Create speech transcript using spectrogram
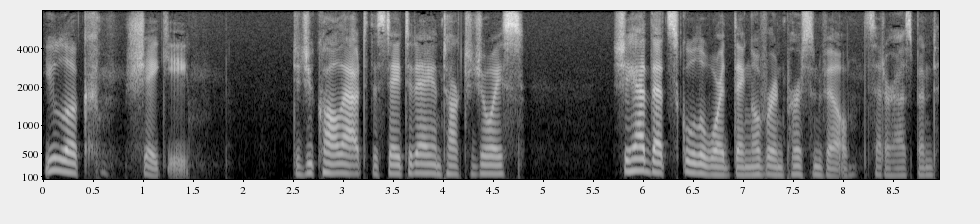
You look shaky. Did you call out to the state today and talk to Joyce? She had that school award thing over in Personville, said her husband.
